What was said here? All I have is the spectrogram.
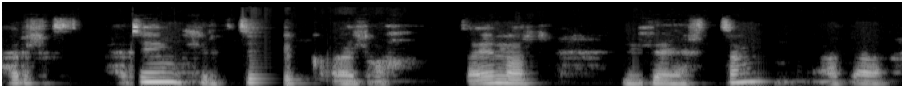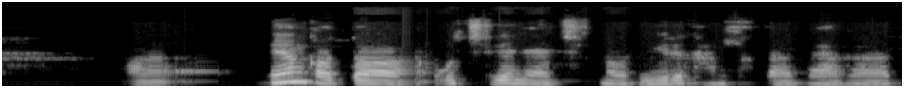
харилцан хэрэгцээг ойлгох. За энэ бол нэлээд ярьсан. Одоо мянга одоо үйлчлэгээний ажилтнууд эрэг хандлагатай байгаад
